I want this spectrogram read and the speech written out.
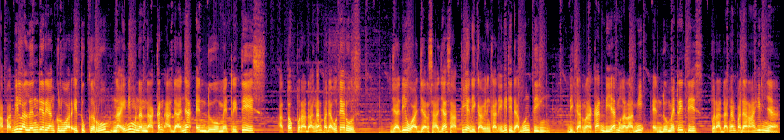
apabila lendir yang keluar itu keruh, nah ini menandakan adanya endometritis atau peradangan pada uterus. Jadi wajar saja sapi yang dikawinkan ini tidak bunting dikarenakan dia mengalami endometritis, peradangan pada rahimnya.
